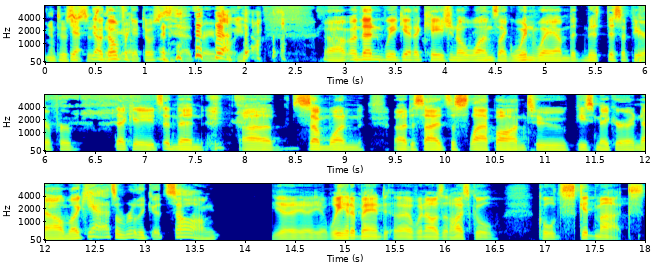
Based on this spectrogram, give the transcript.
Into yeah. assist- no, don't you go. forget those. That's very important. Um, and then we get occasional ones like Wig Wam that mis- disappear for decades, and then uh, someone uh, decides to slap on to Peacemaker, and now I'm like, yeah, that's a really good song. Yeah, yeah, yeah. We had a band uh, when I was at high school called Skid Marks.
